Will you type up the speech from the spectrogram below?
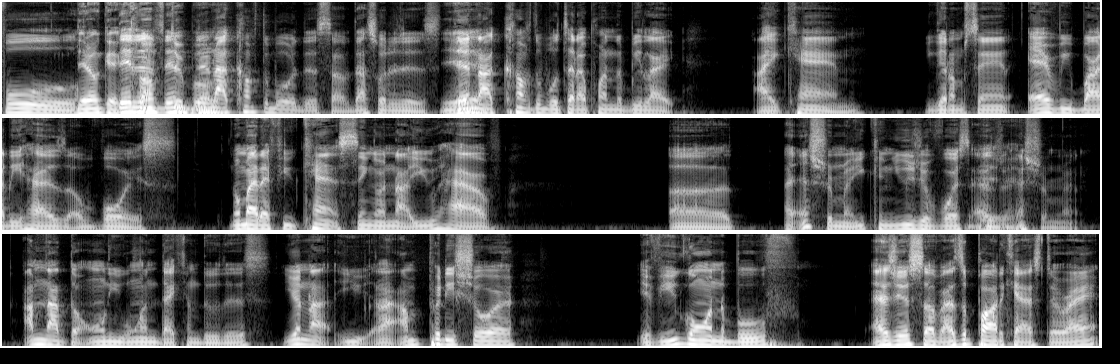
full. They don't get they're, They're, comfortable. they're not comfortable with this stuff. That's what it is. Yeah. They're not comfortable to that point to be like, I can. You get what I'm saying? Everybody has a voice. No matter if you can't sing or not, you have uh, an instrument. You can use your voice as an instrument. I'm not the only one that can do this. You're not. You. I'm pretty sure if you go in the booth as yourself as a podcaster, right?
